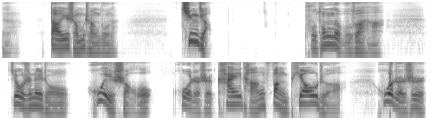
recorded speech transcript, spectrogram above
嗯，到一什么程度呢？清剿，普通的不算啊，就是那种会首或者是开膛放飘者，或者是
